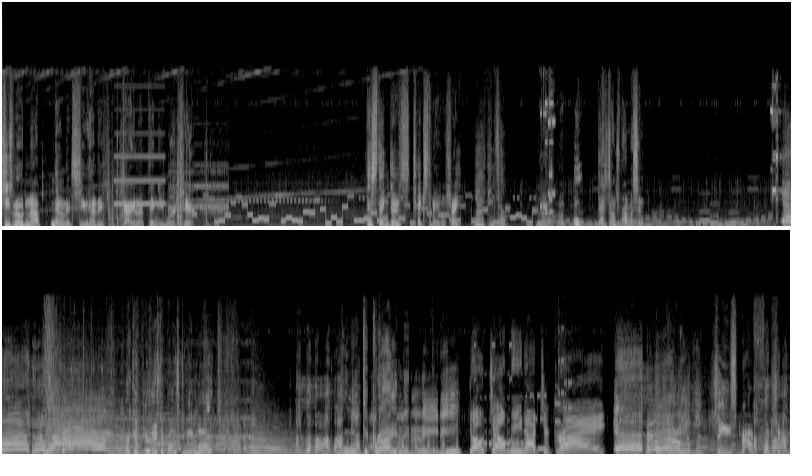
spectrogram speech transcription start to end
She's loading up. Now let's see how this dial-up thingy works here. This thing does text mails, right? Yeah, I think so. Uh, oh, that sounds promising. Our computer's supposed to emote. You need to cry, little lady. Don't tell me not to cry. She's malfunctioning.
